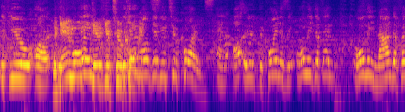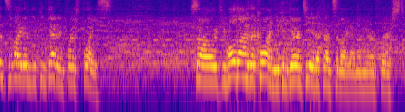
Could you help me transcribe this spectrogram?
If you are, The game won't give you two the coins. The game won't give you two coins, and all, uh, the coin is the only defen only non-defensive item you can get in first place. So if you hold on to the coin, you can guarantee a defensive item when you're first.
